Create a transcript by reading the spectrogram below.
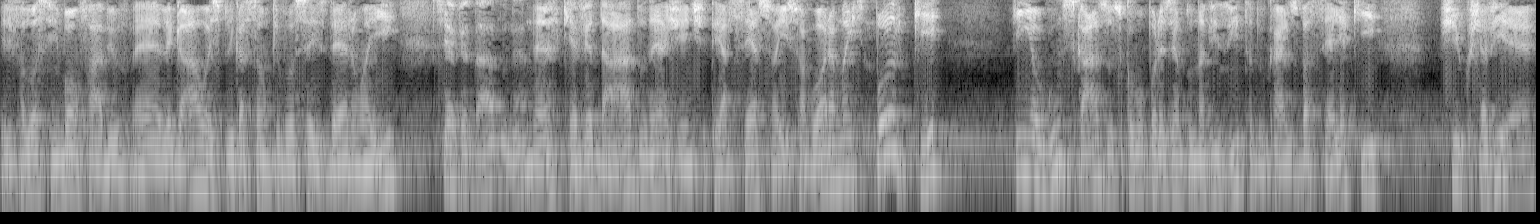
Ele falou assim: Bom, Fábio, é legal a explicação que vocês deram aí, Que é vedado, né? né, que é vedado, né, a gente ter acesso a isso agora, mas por que que em alguns casos, como por exemplo na visita do Carlos Bacelli aqui, Chico Xavier,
